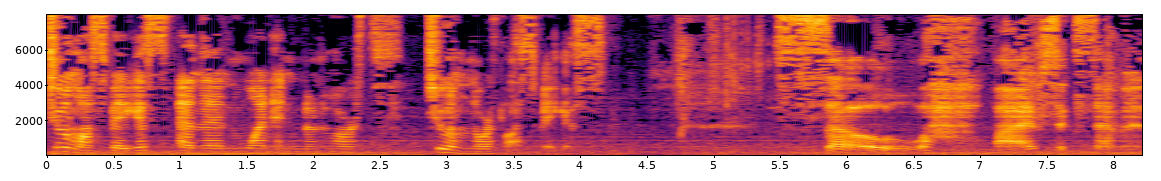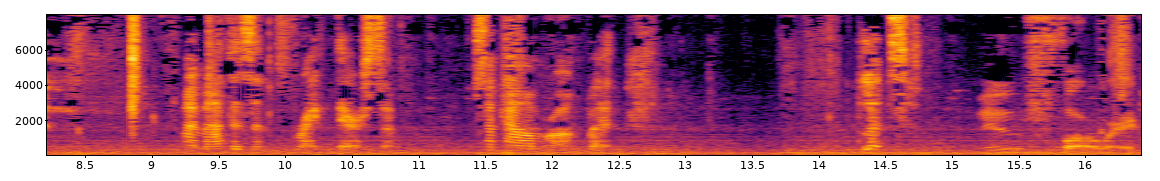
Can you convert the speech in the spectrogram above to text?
two in Las Vegas, and then one in North, two in North Las Vegas. So five, six, seven. My math isn't right there, so somehow I'm wrong, but let's move forward.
